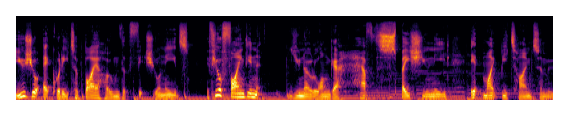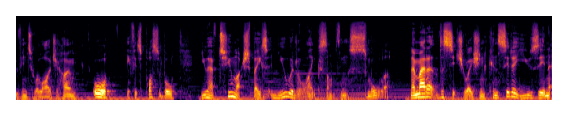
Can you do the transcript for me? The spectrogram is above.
Use your equity to buy a home that fits your needs. If you're finding you no longer have the space you need, it might be time to move into a larger home. Or, if it's possible, you have too much space and you would like something smaller. No matter the situation, consider using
